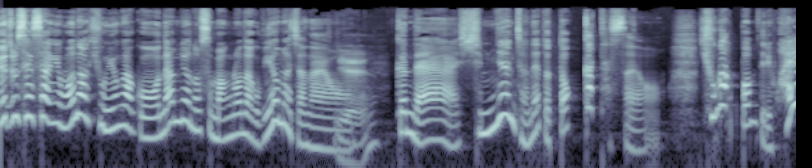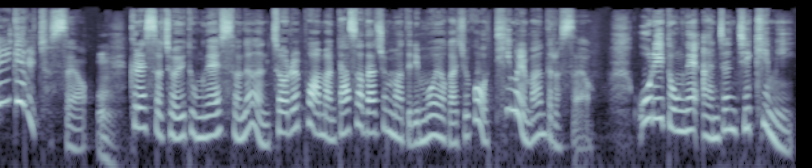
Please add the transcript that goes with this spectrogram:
요즘 세상이 워낙 흉흉하고 남녀노소 막론하고 위험하잖아요. 예. 근데 10년 전에도 똑같았어요. 흉악범들이 활개를 쳤어요. 응. 그래서 저희 동네에서는 저를 포함한 다섯 아줌마들이 모여가지고 팀을 만들었어요. 우리 동네 안전 지킴이.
